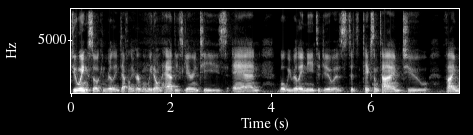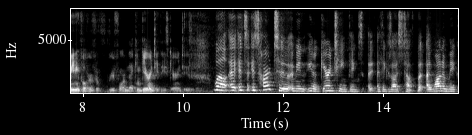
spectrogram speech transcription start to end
doing so can really definitely hurt when we don't have these guarantees. And what we really need to do is to take some time to find meaningful re- reform that can guarantee these guarantees. Well, it's it's hard to. I mean, you know, guaranteeing things I, I think is always tough. But I want to make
